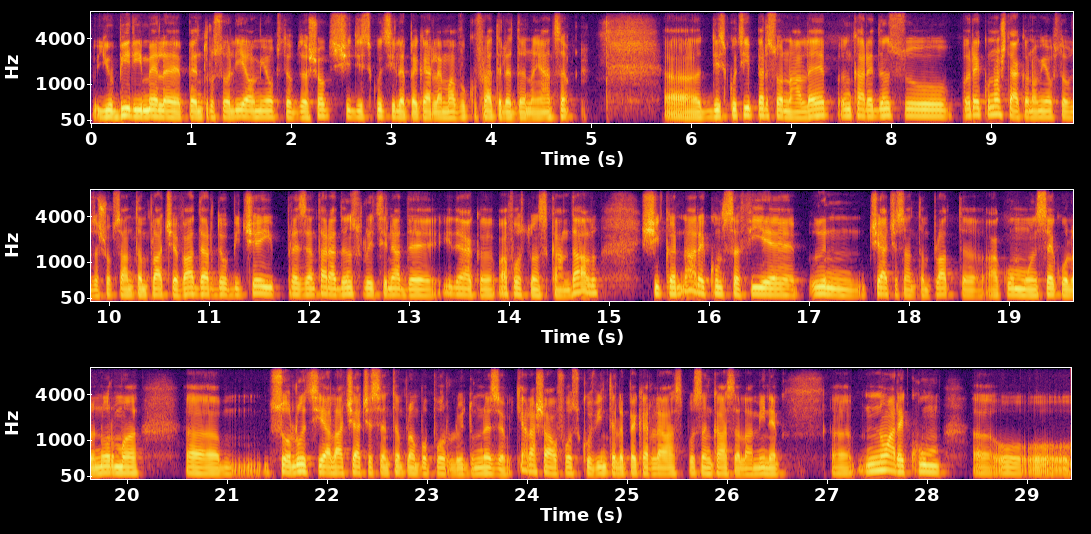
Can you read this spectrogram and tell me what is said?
iubirii mele pentru Solia 1888 și discuțiile pe care le-am avut cu fratele Dănăiață Uh, discuții personale în care dânsul recunoștea că în 1888 s-a întâmplat ceva, dar de obicei prezentarea dânsului ținea de ideea că a fost un scandal și că nu are cum să fie în ceea ce s-a întâmplat uh, acum un secol în urmă uh, soluția la ceea ce se întâmplă în poporul lui Dumnezeu. Chiar așa au fost cuvintele pe care le-a spus în casă la mine. Nu are cum o, o,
